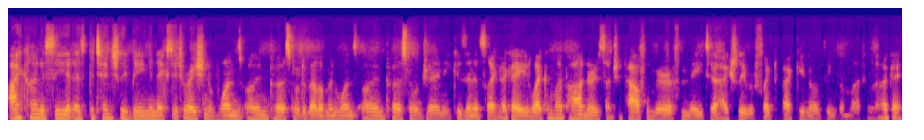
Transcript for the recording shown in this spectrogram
I kind of see it as potentially being the next iteration of one's own personal development, one's own personal journey. Because then it's like, okay, like my partner is such a powerful mirror for me to actually reflect back in on things in life. And like, okay,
